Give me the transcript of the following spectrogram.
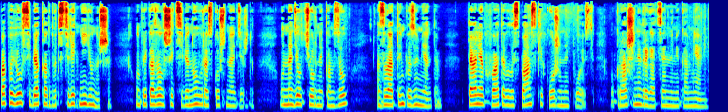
Папа вел себя как двадцатилетний юноша. Он приказал сшить себе новую роскошную одежду. Он надел черный камзол с золотым позументом. Талия обхватывал испанский кожаный пояс, украшенный драгоценными камнями.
